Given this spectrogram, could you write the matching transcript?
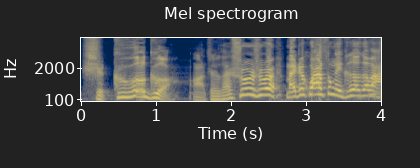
是哥哥啊，这是他叔叔叔叔，买这花送给哥哥吧。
